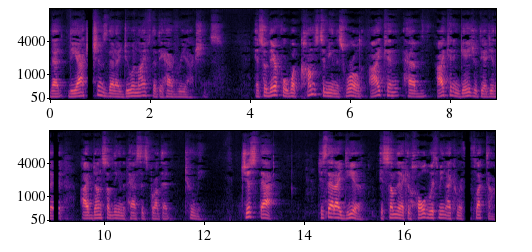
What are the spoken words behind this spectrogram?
That the actions that I do in life, that they have reactions. And so therefore what comes to me in this world, I can have I can engage with the idea that I've done something in the past that's brought that to me. Just that, just that idea is something that I can hold with me and I can reflect on.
